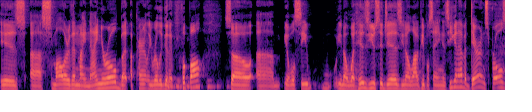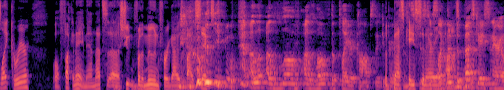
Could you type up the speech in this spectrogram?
is uh, smaller than my nine year old, but apparently really good at football. So um, you know, we'll see. You know what his usage is. You know, a lot of people saying, is he going to have a Darren Sproles like career? Well, fucking a man, that's uh, shooting for the moon for a guy who's five six. I, lo- I love, I love the player comps. The, the best case scenario, just like the, the, best case scenario.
